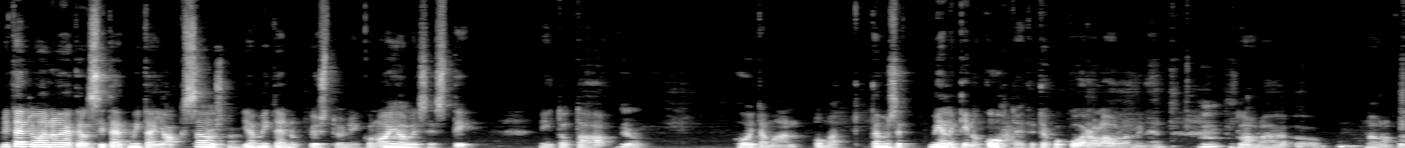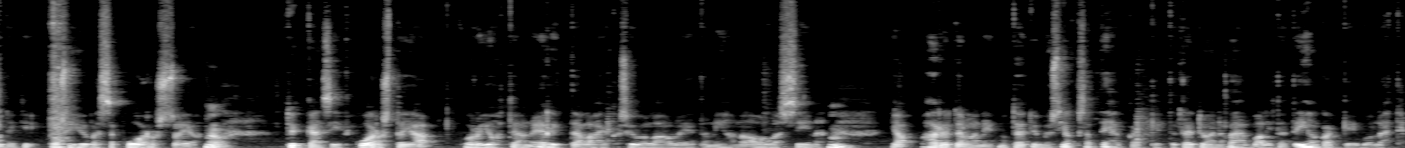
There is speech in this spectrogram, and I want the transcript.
Niin täytyy aina ajatella sitä, että mitä jaksaa ja miten pystyy niin kuin ajallisesti mm. niin tota, joo. hoitamaan omat tämmöiset mielenkiinnon kohteet, että joku kuorolaulaminen. Mm. Laulaa, laulan kuitenkin tosi hyvässä kuorossa ja no. tykkään siitä kuorosta ja kuorojohtaja on erittäin lahjakas hyvä laulaja, että on ihana olla siinä. Mm ja harjoitella niitä, mutta täytyy myös jaksaa tehdä kaikkea, että täytyy aina vähän valita, että ihan kaikkea ei voi lähteä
